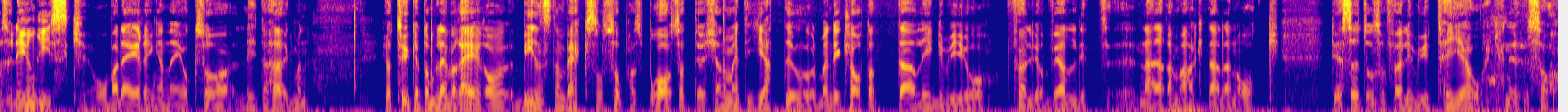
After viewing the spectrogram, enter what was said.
Så det är ju en risk och värderingen är också lite hög. Men jag tycker att de levererar och vinsten växer så pass bra så att jag känner mig inte jätteorolig. Men det är klart att där ligger vi och följer väldigt eh, nära marknaden och dessutom så följer vi ju tioåringen i USA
